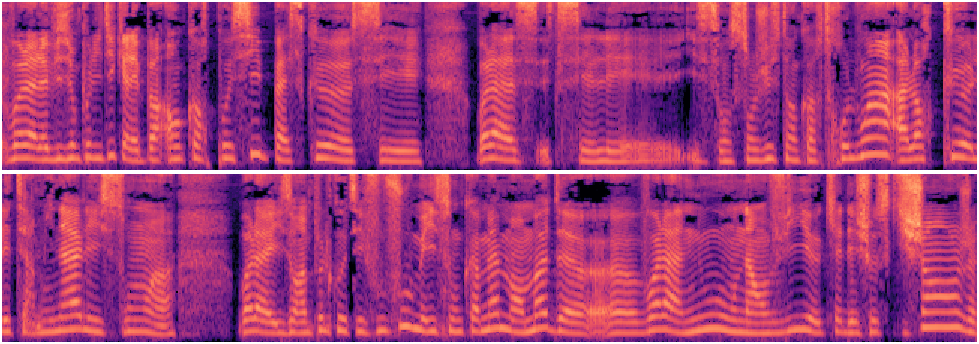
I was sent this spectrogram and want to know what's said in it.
Voilà, la vision politique, elle n'est pas encore possible parce que c'est voilà, c'est les ils sont, sont juste encore trop loin, alors que les terminales, ils sont voilà, ils ont un peu le côté foufou, mais ils sont quand même en mode, euh, voilà, nous, on a envie euh, qu'il y ait des choses qui changent.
